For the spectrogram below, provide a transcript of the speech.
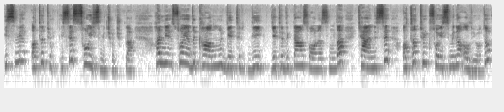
ismi Atatürk ise soy ismi çocuklar. Hani soyadı kanunu getirdiği, getirdikten sonrasında kendisi Atatürk soy ismini alıyordu.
